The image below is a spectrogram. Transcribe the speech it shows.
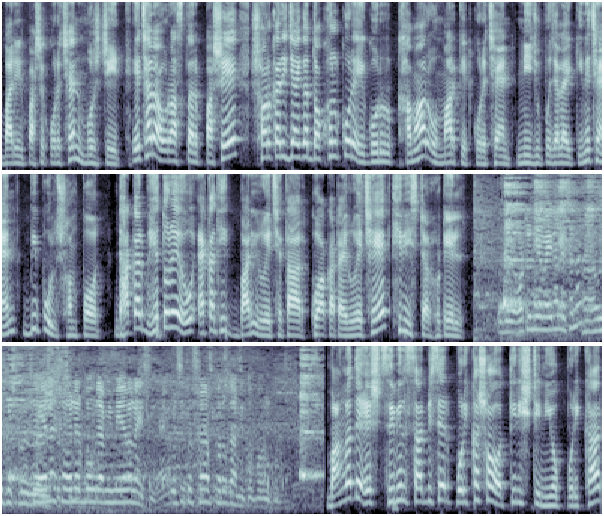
বাড়ির পাশে করেছেন মসজিদ। এছাড়াও রাস্তার পাশে সরকারি জায়গা দখল করে গরুর খামার ও মার্কেট করেছেন। নিজ উপজেলায় কিনেছেন বিপুল সম্পদ। ঢাকার ভেতরেও একাধিক বাড়ি রয়েছে তার। কুয়াকাটায় রয়েছে থ্রি স্টার হোটেল। অটো নিয়ে মাইরা লেছে না? সোহেলের সোহেলের আমি মেয়ে বানাইছি। আমি বলছি তো সব খরচ আমি বহন করব। বাংলাদেশ সিভিল সার্ভিসের পরীক্ষা সহ তিরিশটি নিয়োগ পরীক্ষার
